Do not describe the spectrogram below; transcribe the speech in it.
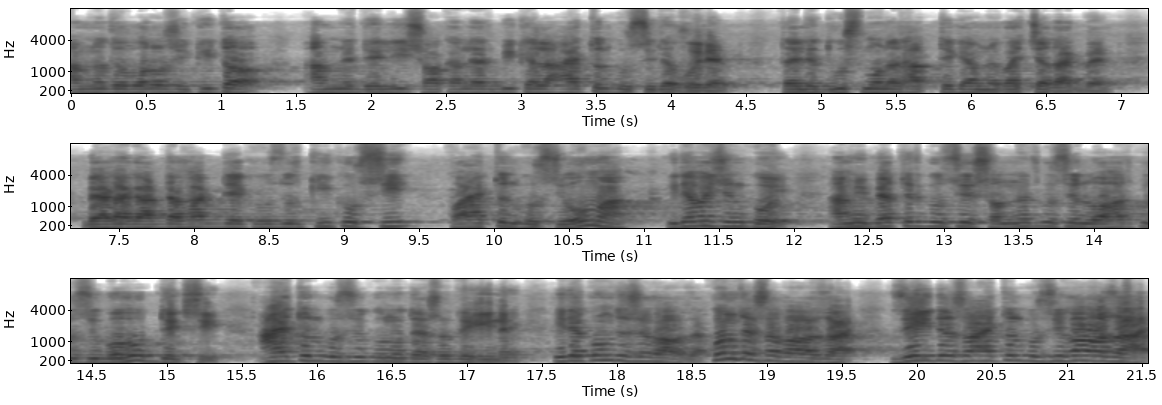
আপনি তো বড় শিক্ষিত আপনি ডেলি সকালে আর বিকালে আয়তুল কুর্সিটা ফেরেন তাইলে দুশ্মনের হাত থেকে আপনি বাচ্চা থাকবেন। বেড়া গাড্ডা ফাঁক দিয়ে হুজুর কি করছি? কয়াতুল করছি। ও মা ভাইছেন কই? আমি বেতের করছি, স্বর্ণের করছি, লোহার করছি, বহুত দেখছি। আয়তল করছি, কোনো দেশও দেখি নাই। এটা কোন দেশে পাওয়া যায়? কোন দেশে পাওয়া যায়? যেই দেশে আয়তল করছি, পাওয়া যায়।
